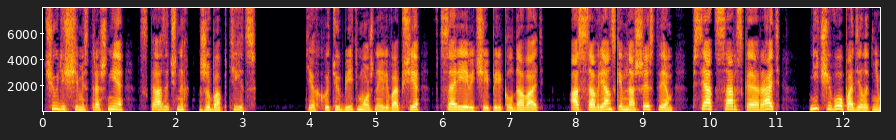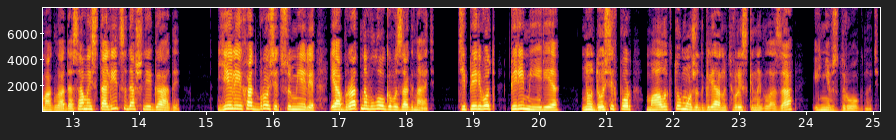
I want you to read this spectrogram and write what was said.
чудищами страшнее сказочных жабоптиц. Тех хоть убить можно или вообще в царевичей переколдовать, а с саврянским нашествием вся царская рать Ничего поделать не могла, до самой столицы дошли гады. Еле их отбросить сумели и обратно в логово загнать. Теперь вот перемирие, но до сих пор мало кто может глянуть в Рыскины глаза и не вздрогнуть.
